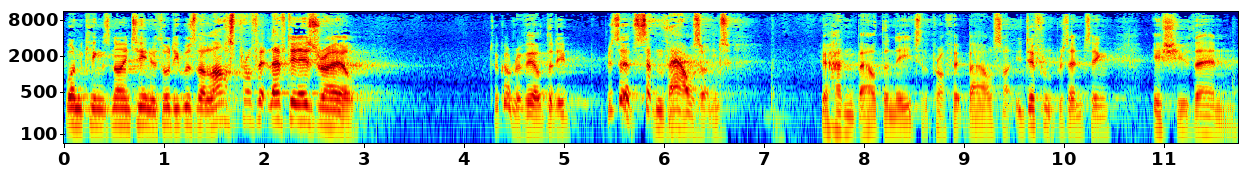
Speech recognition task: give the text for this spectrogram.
1 Kings 19, who thought he was the last prophet left in Israel. So God revealed that he reserved 7,000 who hadn't bowed the knee to the prophet Baal, slightly different presenting issue then.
